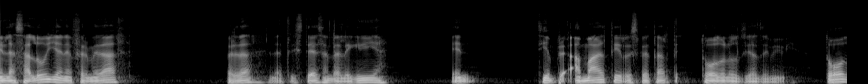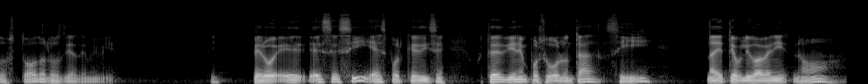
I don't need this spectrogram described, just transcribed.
en la salud y en la enfermedad, ¿verdad? En la tristeza, en la alegría, en siempre amarte y respetarte todos los días de mi vida, todos, todos los días de mi vida. ¿sí? Pero eh, ese sí es porque dice, ustedes vienen por su voluntad, sí, nadie te obligó a venir, no,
